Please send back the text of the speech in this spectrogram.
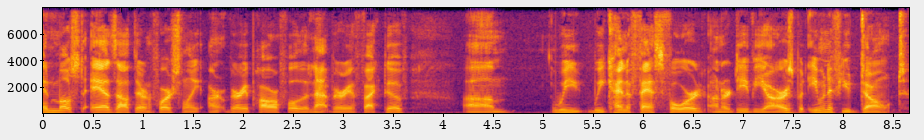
And most ads out there, unfortunately, aren't very powerful. They're not very effective. Um, we we kind of fast forward on our DVRs, but even if you don't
